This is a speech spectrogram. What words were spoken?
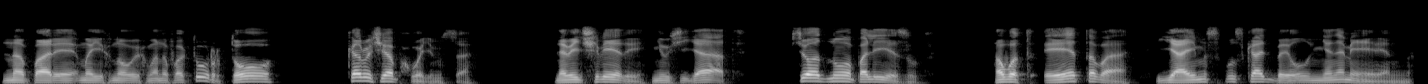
на паре моих новых мануфактур, то, короче, обходимся. Но ведь шведы не усидят, все одно полезут. А вот этого я им спускать был не намерен.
